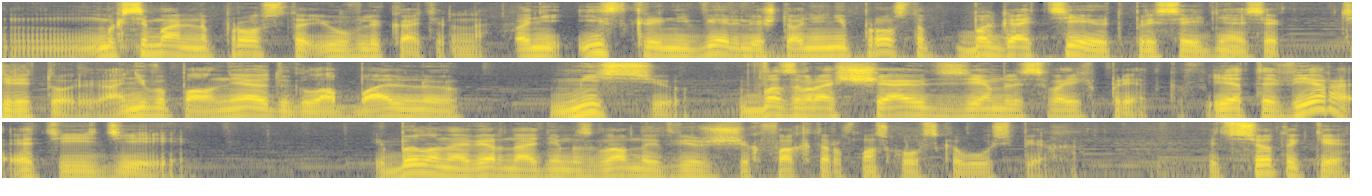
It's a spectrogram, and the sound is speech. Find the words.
максимально просто и увлекательно. Они искренне верили, что они не просто богатеют, присоединяясь к территорию, они выполняют глобальную миссию, возвращают земли своих предков. И эта вера, эти идеи, и было, наверное, одним из главных движущих факторов московского успеха. Ведь все-таки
